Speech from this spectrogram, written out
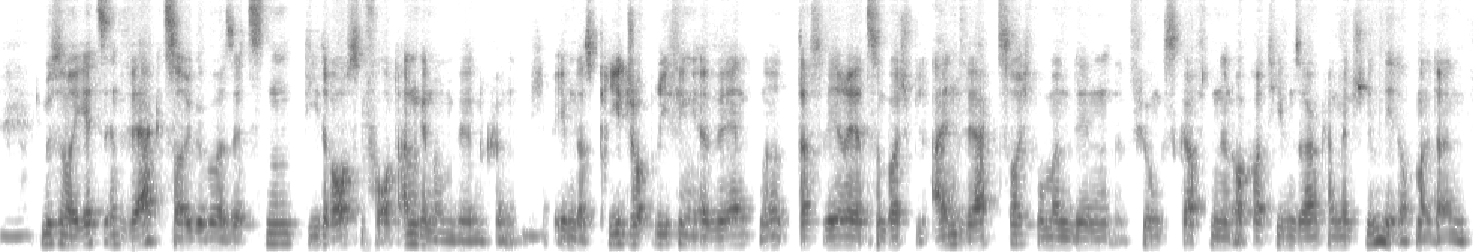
mhm. müssen wir jetzt in Werkzeuge übersetzen, die draußen vor Ort angenommen werden können. Ich habe eben das Pre-Job-Briefing erwähnt. Ne? Das wäre ja zum Beispiel ein Werkzeug, wo man den Führungskräften, den Operativen sagen kann, Mensch, nimm dir doch mal deinen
